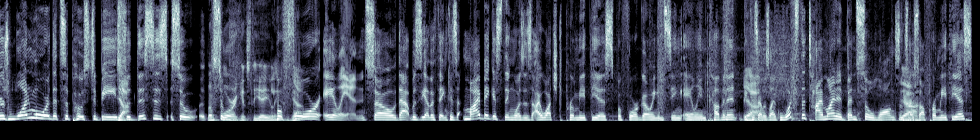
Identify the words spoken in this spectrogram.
There's one more that's supposed to be. Yeah. So this is so uh, so before it gets the Alien, yeah. before Alien. So that was the other thing because my biggest thing was is I watched Prometheus before going and seeing Alien Covenant because Yeah. I was like, what's the timeline? It had been so long since I saw Prometheus.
